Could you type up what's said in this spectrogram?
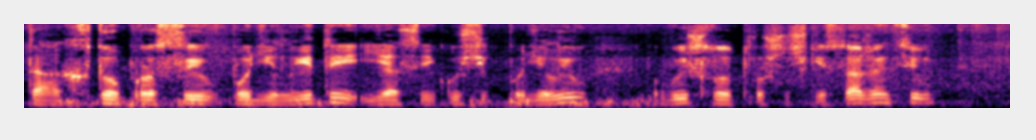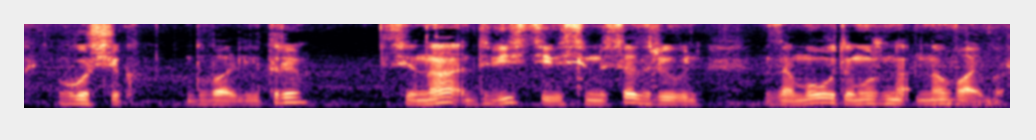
Так, хто просив поділити, я свій кущик поділив. Вийшло трошечки саджанців. Горщик 2 літри. Ціна 280 гривень. Замовити можна на Viber.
